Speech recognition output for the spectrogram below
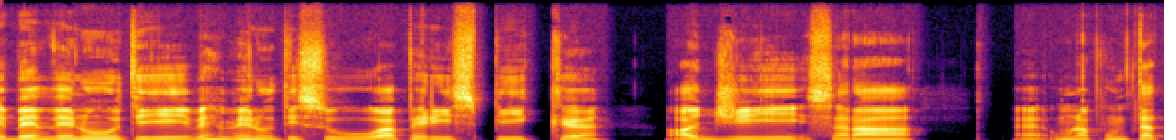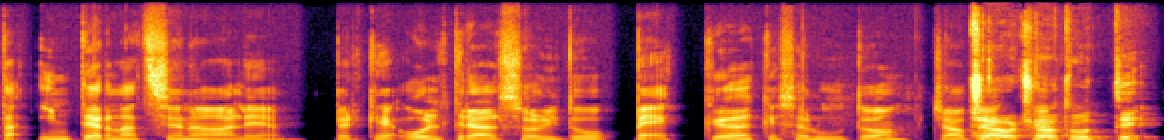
e benvenuti, benvenuti su Aperi Speak. Oggi sarà eh, una puntata internazionale perché oltre al solito Peck, che saluto, ciao Ciao, Peck, ciao a tutti.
